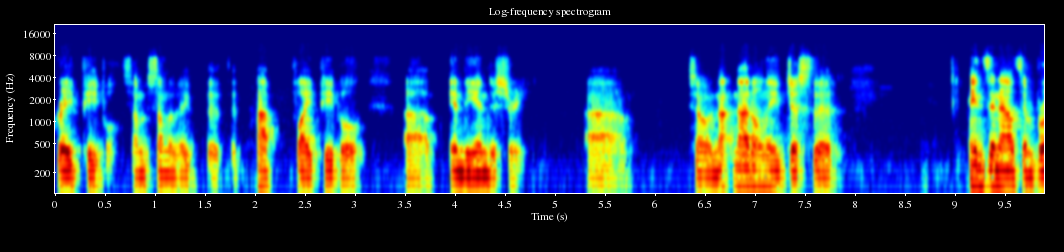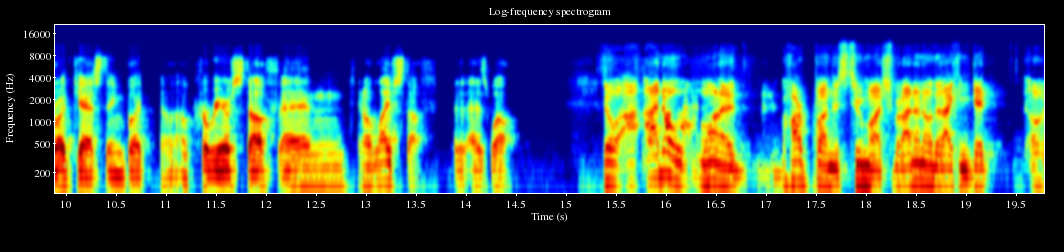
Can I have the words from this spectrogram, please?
great people. Some some of the, the, the top flight people uh, in the industry. Uh, so not not only just the ins and outs in broadcasting, but uh, career stuff and you know life stuff as well. So I, I don't want to harp on this too much, but I don't know that I can get Oh,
